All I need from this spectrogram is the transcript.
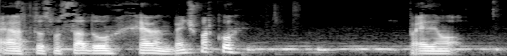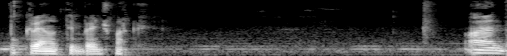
Evo, tu smo sad u Heaven benchmarku. Pa idemo pokrenuti benchmark. AMD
